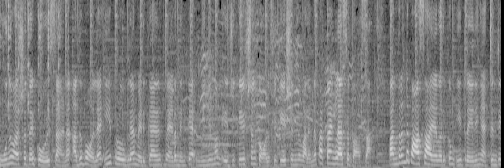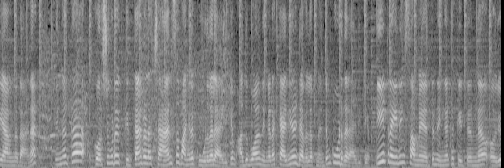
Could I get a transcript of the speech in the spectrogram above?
മൂന്ന് വർഷത്തെ കോഴ്സാണ് അതുപോലെ ഈ പ്രോഗ്രാം എടുക്കാനായിട്ട് വേണ്ട നിങ്ങൾക്ക് മിനിമം എഡ്യൂക്കേഷൻ ക്വാളിഫിക്കേഷൻ എന്ന് പറയുന്നത് പത്താം ക്ലാസ് പാസ്സാണ് പന്ത്രണ്ട് പാസ്സായവർക്കും ഈ ട്രെയിനിങ് അറ്റൻഡ് ചെയ്യാവുന്നതാണ്. നിങ്ങൾക്ക് കുറച്ചും കൂടി കിട്ടാനുള്ള ചാൻസ് ഭയങ്കര കൂടുതലായിരിക്കും. അതുപോലെ നിങ്ങളുടെ കരിയർ ഡെവലപ്മെന്റും കൂടുതലായിരിക്കും. ഈ ട്രെയിനിങ് സമയത്ത് നിങ്ങൾക്ക് കിട്ടുന്ന ഒരു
